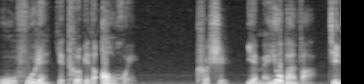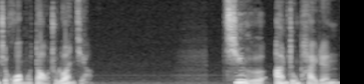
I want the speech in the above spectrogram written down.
武夫人也特别的懊悔，可是。也没有办法禁止霍母到处乱讲。青娥暗中派人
